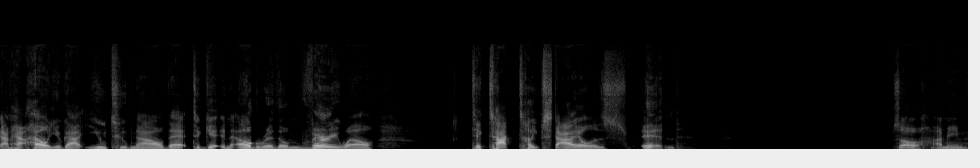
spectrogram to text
I'm hell, you got YouTube now that to get an algorithm very well, TikTok type style is in. So, I mean,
